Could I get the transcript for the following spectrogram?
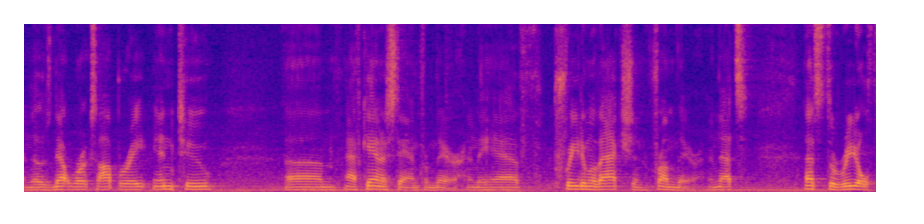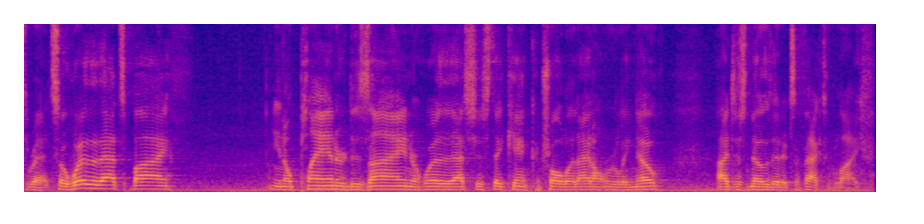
and those networks operate into um, Afghanistan from there, and they have freedom of action from there, and that's that's the real threat. So whether that's by you know plan or design, or whether that's just they can't control it, I don't really know. I just know that it's a fact of life.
